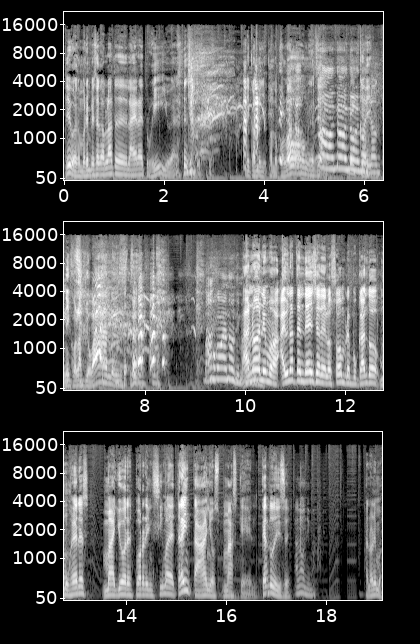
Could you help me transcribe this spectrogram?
Digo, las mujeres empiezan a hablarte de la era de Trujillo, ¿eh? de cuando, cuando Colón, ese- No, no, no, Ni- no. Nicolás Giovando. y- Vamos con Anónimo. Anónimo, hay una tendencia de los hombres buscando mujeres mayores por encima de 30 años más que él. ¿Qué tú dices? Anónima. Anónima.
